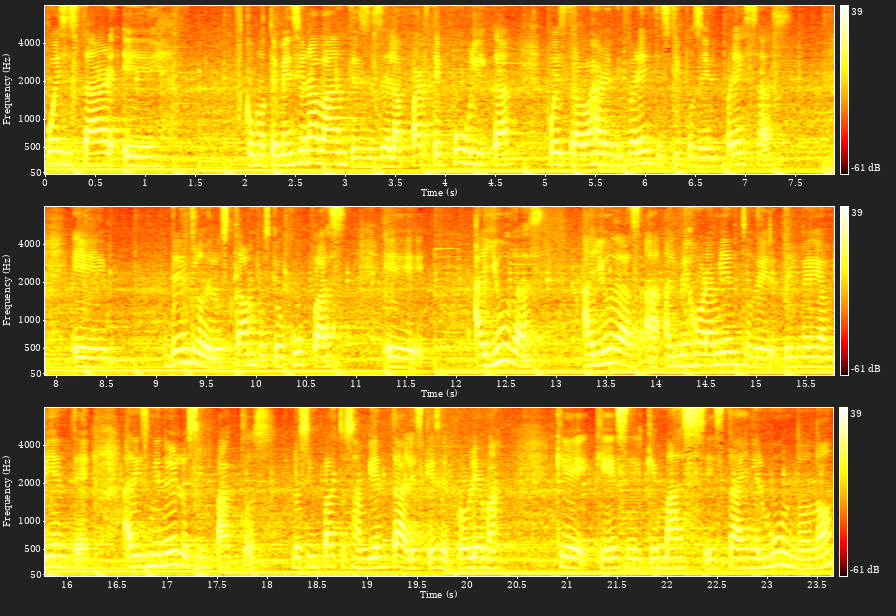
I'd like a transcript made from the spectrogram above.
puedes estar como te mencionaba antes, desde la parte pública puedes trabajar en diferentes tipos de empresas. Eh, dentro de los campos que ocupas, eh, ayudas, ayudas al mejoramiento del medio ambiente, a disminuir los impactos, los impactos ambientales, que es el problema que, es el que más está en el mundo, ¿no?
